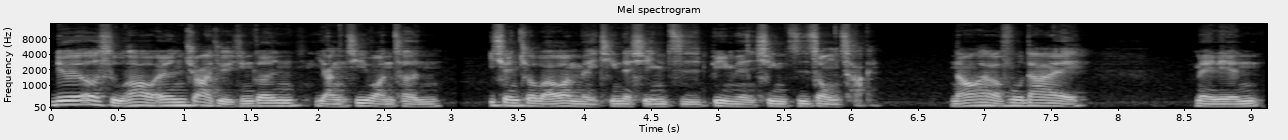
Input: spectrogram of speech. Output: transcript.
六月二十五号，Aaron Judge 已经跟杨基完成一千九百万美金的薪资，避免薪资仲裁，然后还有附带美联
